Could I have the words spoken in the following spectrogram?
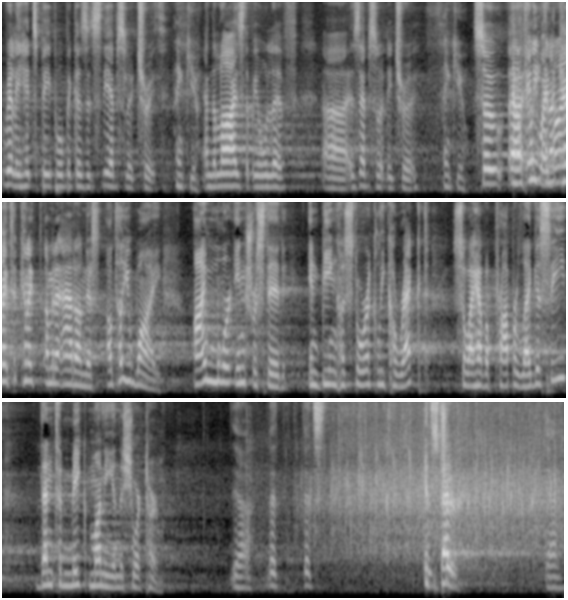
really hits people because it's the absolute truth. Thank you. And the lies that we all live uh, is absolutely true. Thank you. So, uh, you- anyway, and I- can I, t- can I, I'm going to add on this. I'll tell you why. I'm more interested in being historically correct so I have a proper legacy than to make money in the short term. yeah, that, that's, It's, It's better. true. yeah.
